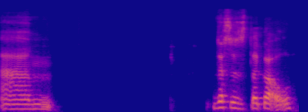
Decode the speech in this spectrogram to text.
Um, this is the goal.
